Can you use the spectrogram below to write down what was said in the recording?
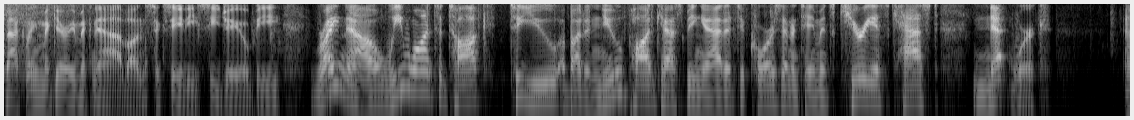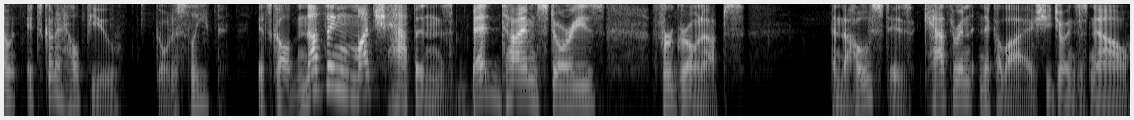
Mackling, McGarry, McNabb on 680 CJOB. Right now, we want to talk to you about a new podcast being added to Corus Entertainment's Curiouscast network. And it's going to help you go to sleep. It's called Nothing Much Happens Bedtime Stories for Grown-Ups. And the host is Kathryn Nicolai. She joins us now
